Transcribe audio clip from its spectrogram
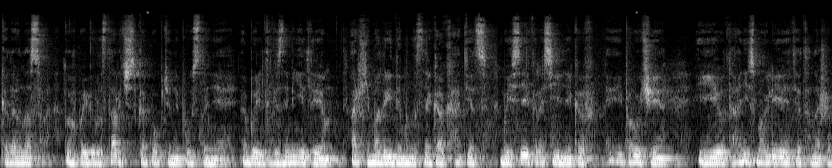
когда у нас тоже появилась старчество, как в Оптиной пустыне. Были такие знаменитые архимандриты монастыря, как отец Моисей Красильников и прочие. И вот они смогли, эти наши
